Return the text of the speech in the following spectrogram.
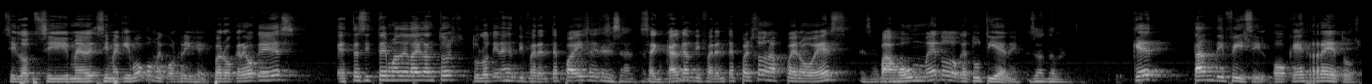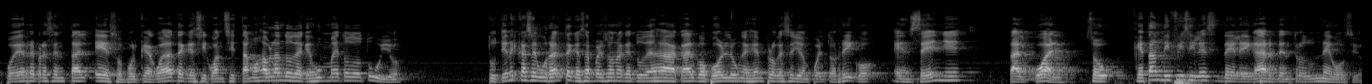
Si, lo, si, me, si me equivoco, me corrige. Pero creo que es. Este sistema del Island Touch, tú lo tienes en diferentes países. Se encargan diferentes personas, pero es bajo un método que tú tienes. Exactamente. ¿Qué tan difícil o qué retos puede representar eso? Porque acuérdate que si, cuando, si estamos hablando de que es un método tuyo, tú tienes que asegurarte que esa persona que tú dejas a cargo, ponle un ejemplo, qué sé yo, en Puerto Rico, enseñe tal cual. So, ¿qué tan difícil es delegar dentro de un negocio?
